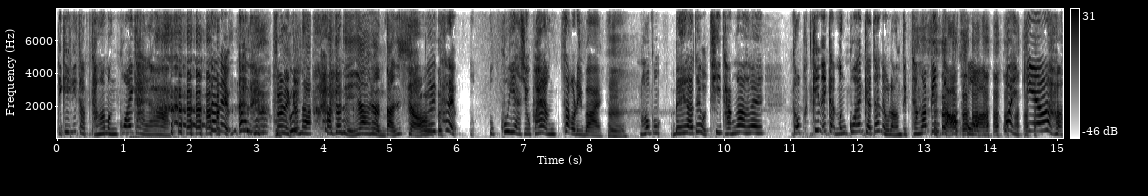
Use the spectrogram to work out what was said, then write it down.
你给你把堂阿门关开啦！”但你但你，所以你跟他，他跟你一样很胆小。对，但你有鬼啊，是有派人走入来，嗯，然后讲没啊，都有铁窗啊嘞，讲紧你甲门关起，等有人伫窗啊边搞我 看，我会惊啊。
